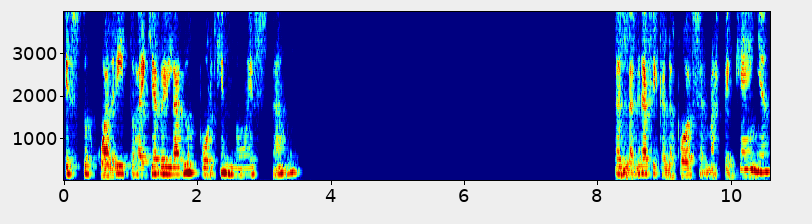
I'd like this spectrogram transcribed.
estos cuadritos. Hay que arreglarlos porque no están. La gráfica la puedo hacer más pequeña.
